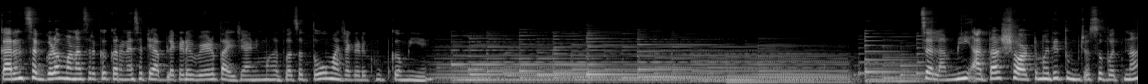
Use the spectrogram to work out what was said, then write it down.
कारण सगळं मनासारखं करण्यासाठी आपल्याकडे वेळ पाहिजे आणि महत्त्वाचा तो माझ्याकडे खूप कमी आहे. चला मी आता शॉर्टमध्ये तुमच्यासोबत ना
